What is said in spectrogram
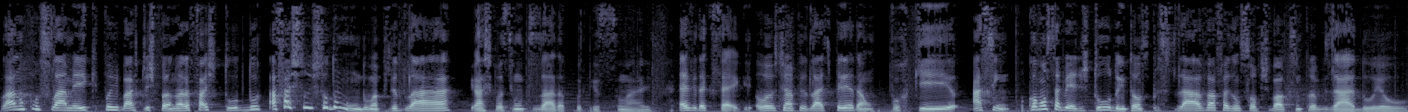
Lá no consular, meio que por debaixo do hispano, ela faz tudo. Ela faz tudo de todo mundo. Um apelido lá. Eu acho que vou ser muito usada por isso, mas. É a vida que segue. Ou eu tinha um lá de Pereirão. Porque, assim, como eu sabia de tudo, então se precisava fazer um softbox improvisado, eu,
